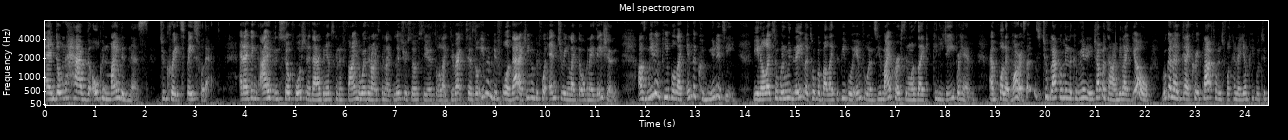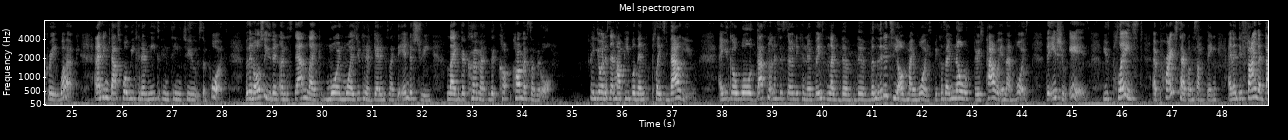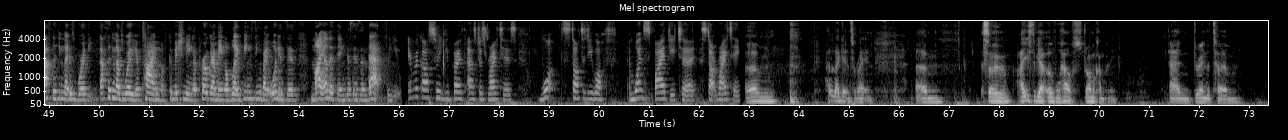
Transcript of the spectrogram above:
and don't have the open-mindedness to create space for that and I think I've been so fortunate that I've been able to kind of find whether or not it's been like literary associates or like directors or even before that, actually, even before entering like the organizations, I was meeting people like in the community, you know, like so when we later talk about like the people who influence you, my person was like Khadija Ibrahim and Paulette Morris. Like there's two black women in the community in Chapeltown be like, yo, we're gonna like create platforms for kind of young people to create work. And I think that's what we kind of need to continue to support but then also you then understand like more and more as you kind of get into like the industry like the commerce the commerce of it all. And you understand how people then place value. And you go well that's not necessarily kind of based on like the the validity of my voice because i know there's power in that voice. The issue is you've placed a price tag on something and then define that that's the thing that is worthy. That's the thing that's worthy of time, of commissioning, of programming, of like being seen by audiences. My other thing just isn't that for you. In regards to you both as just writers, what started you off and what inspired you to start writing? Um, how did I get into writing? Um, so I used to be at Oval House Drama Company. and during the term,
